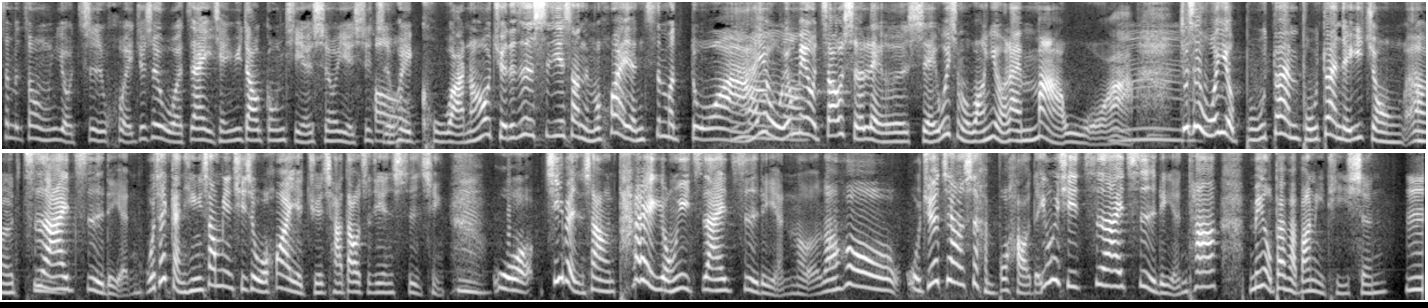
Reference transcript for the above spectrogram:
这么这种有智慧，就是我在以前遇到攻击的时候，也是只会哭啊，oh. 然后觉得这个世界上怎么坏人这么多啊？Oh. 还有我又没有招惹了谁，为什么网友来骂我啊？Mm. 就是我有不断不断的一种呃自哀自怜。Mm. 我在感情上面，其实我后来也觉察到这件事情。嗯，mm. 我基本上太容易自哀自怜了，然后我觉得这样是很不好的，因为其实自哀自怜它没有办法帮你提升。嗯，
